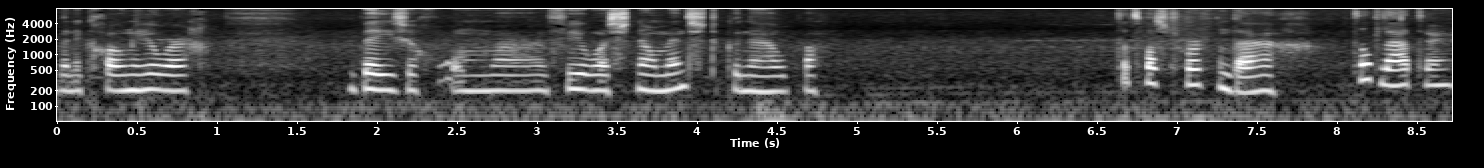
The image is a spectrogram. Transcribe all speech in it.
ben ik gewoon heel erg bezig om eh, veel en snel mensen te kunnen helpen. Dat was het voor vandaag. Tot later.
